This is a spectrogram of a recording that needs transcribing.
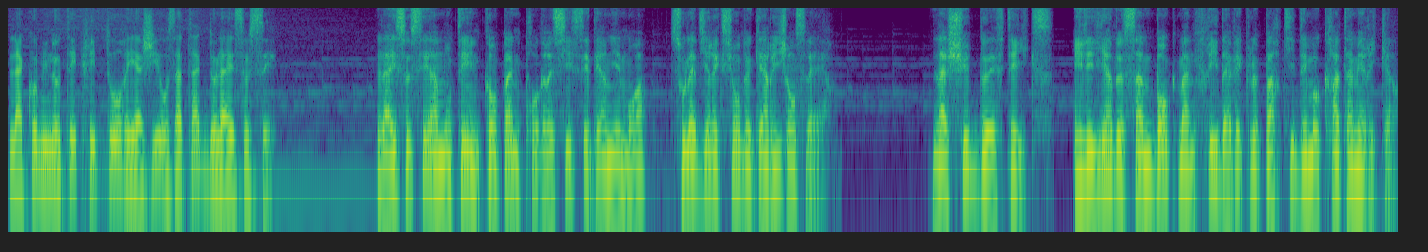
La communauté crypto réagit aux attaques de la SEC la SEC a monté une campagne progressive ces derniers mois, sous la direction de Gary Gensler. La chute de FTX et les liens de Sam Bankman-Fried avec le Parti démocrate américain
